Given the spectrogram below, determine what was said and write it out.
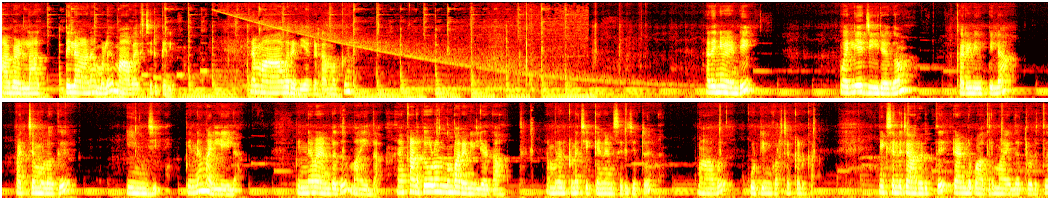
ആ വെള്ളത്തിലാണ് നമ്മൾ മാവ് അരച്ചെടുക്കൽ. പിന്നെ മാവ് റെഡിയാക്കട്ടെ നമുക്ക്. അതിനുവേണ്ടി വലിയ ജീരകം കറിവേപ്പില പച്ചമുളക് ഇഞ്ചി പിന്നെ മല്ലിയില. പിന്നെ വേണ്ടത് മൈദ. ഞാൻ കണക്കുകളൊന്നും പറയണില്ല കേട്ടോ. നമ്മൾ എടുക്കുന്ന ചിക്കൻ അനുസരിച്ചിട്ട് മാവ് കൂട്ടിയും കുറച്ചൊക്കെ എടുക്കാം. മിക്സിന്റെ ചാറെടുത്ത് രണ്ട് പാത്രം മൈദ ഇട്ടെടുത്ത്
